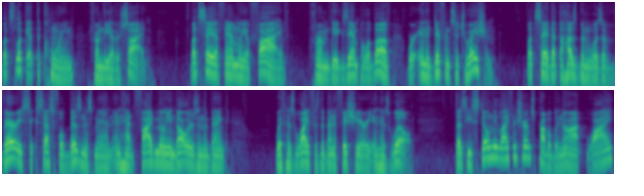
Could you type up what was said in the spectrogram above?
Let's look at the coin from the other side. Let's say a family of five, from the example above, were in a different situation. Let's say that the husband was a very successful businessman and had $5 million in the bank with his wife as the beneficiary in his will. Does he still need life insurance? Probably not. Why?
